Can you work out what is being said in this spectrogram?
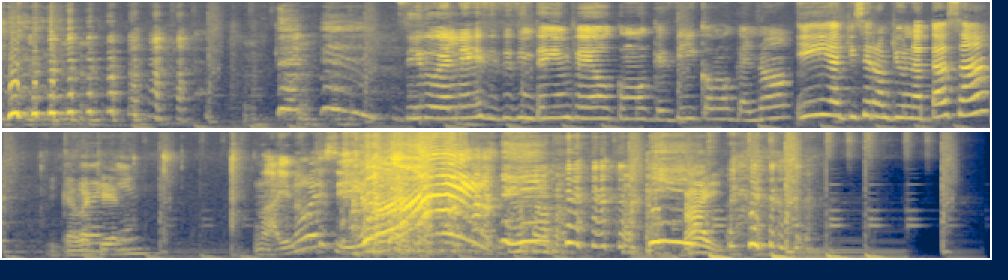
sí duele, sí se siente bien feo, como que sí, como que no. Y aquí se rompió una taza. Y cada, Cada quien. quien. No, yo no voy a decir. Bye.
